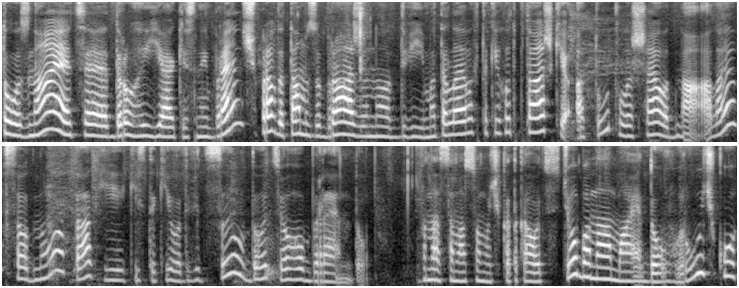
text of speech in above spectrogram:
Хто знає, це дорогий якісний бренд. Щоправда, там зображено дві металевих таких от пташки, а тут лише одна. Але все одно так є якийсь такий от відсил до цього бренду. Вона сама сумочка така от стьобана, має довгу ручку,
